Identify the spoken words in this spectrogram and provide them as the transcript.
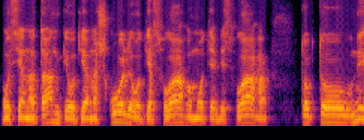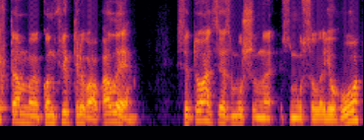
ось я на танки, от я на школі, от я з флагом, от я без флага. Тобто в них там е, конфлікт тривав. Але ситуація змушена, змусила його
